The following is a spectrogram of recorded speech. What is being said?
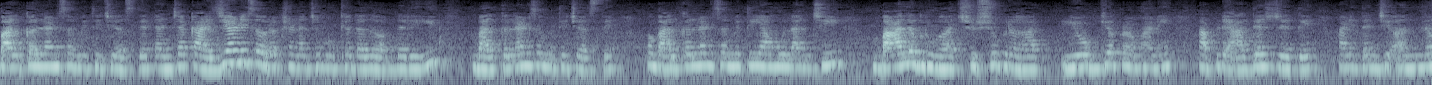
बालकल्याण समितीची असते. त्यांच्या काळजी आणि संरक्षणाची मुख्यतः जबाबदारी ही बालकल्याण समितीची असते. मग बालकल्याण समिती या मुलांची बालगृहात शिशुगृहात योग्य प्रमाणे आपले आदेश देते आणि त्यांची अन्न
